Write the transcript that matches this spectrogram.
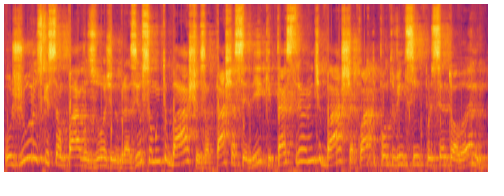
Os juros que são pagos hoje no Brasil são muito baixos. A taxa Selic está extremamente baixa, 4,25% ao ano.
